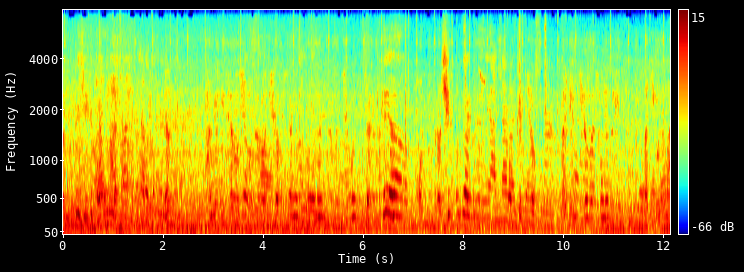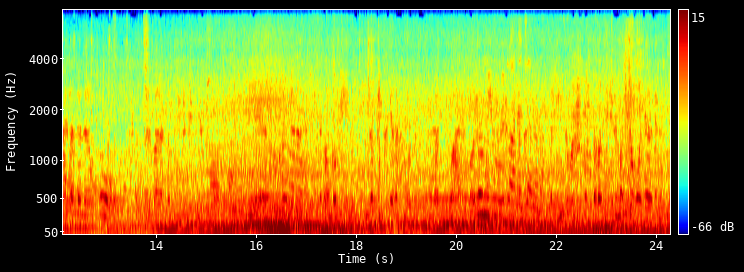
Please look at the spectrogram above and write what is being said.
그그그 지금 또 그러면 당연히 새로 신수로 취업 시장에 들어오는 그런 직원 일자리는 그래야 식구가 그러니 안 나가지. 그러니까 이제 이러면 청년들이 아니 이것도 말도 안 된다고 얼마나 터뜨리게 되겠고 예 그러면은 할수 있는 방법이 이런 핑크제 같은 것들 해가지고 알고 그럼도 안 했잖아. 임금을 떨어뜨리는 막 이런 걸 해야 되는데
